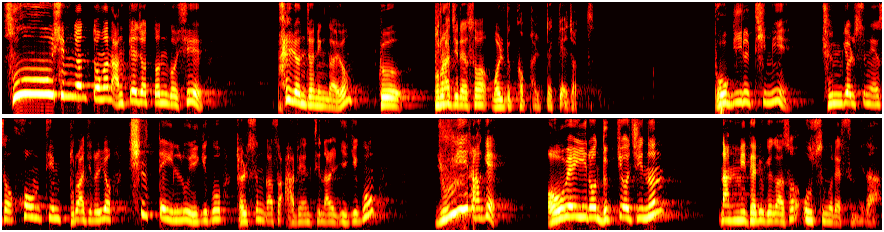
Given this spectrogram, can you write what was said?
수십 년 동안 안 깨졌던 것이 8년 전인가요? 그 브라질에서 월드컵 할 때 깨졌어요. 독일 팀이 준결승에서 홈팀 브라질을요 7대 1로 이기고 결승 가서 아르헨티나를 이기고 유일하게 어웨이로 느껴지는 남미 대륙에 가서 우승을 했습니다.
